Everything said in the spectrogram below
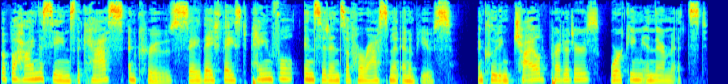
But behind the scenes, the casts and crews say they faced painful incidents of harassment and abuse, including child predators working in their midst.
